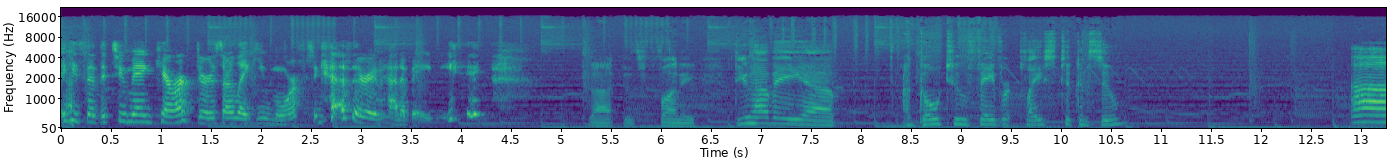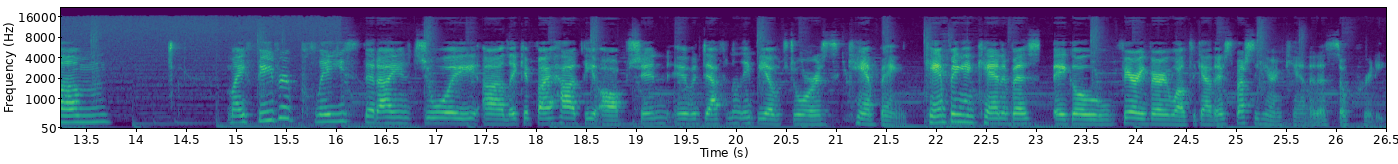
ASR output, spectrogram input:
he said the two main characters are like you morphed together and had a baby. that is funny. Do you have a uh, a go to favorite place to consume? Um, my favorite place that I enjoy, uh, like if I had the option, it would definitely be outdoors camping. Camping and cannabis, they go very, very well together, especially here in Canada. It's so pretty.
